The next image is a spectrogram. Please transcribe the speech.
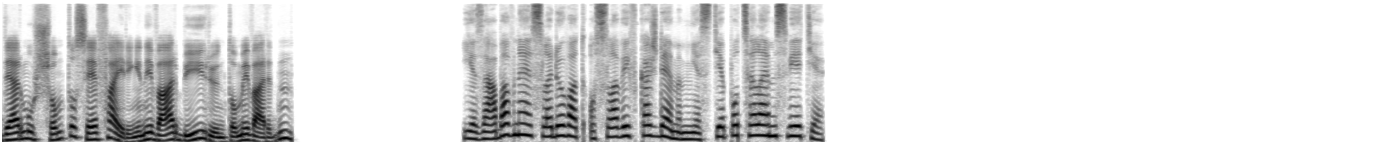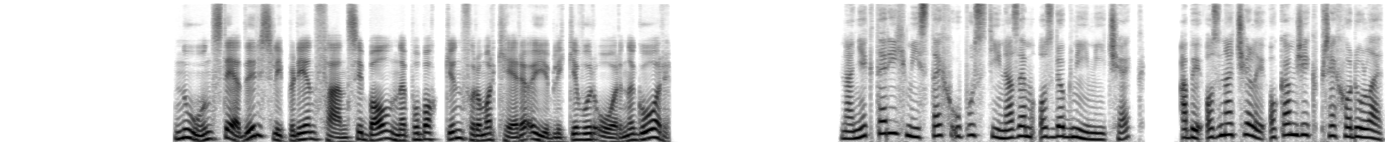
Det er morsomt å se feiringen i hver by rundt om i verden. Je zábavné sledovat oslavy v každém městě po celém světě. Noen steder slipper de en fancy ball ned på bakken for å markere øyeblikket hvor årene går. Na některých místech upustí na zem ozdobný míček, aby označili okamžik přechodu let.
